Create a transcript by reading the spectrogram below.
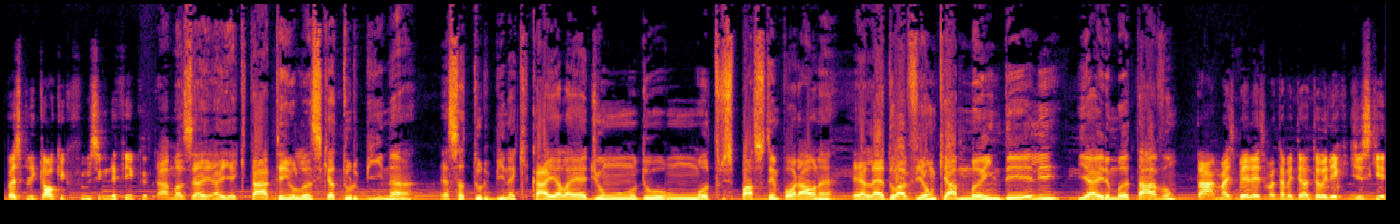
para explicar o que, que o filme significa. Tá, mas aí, aí é que tá. Tem o lance que a turbina essa turbina que cai, ela é de um, de um outro espaço temporal, né? Ela é do avião que a mãe dele e a irmã estavam. Tá, mas beleza, mas também tem uma teoria que diz que,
